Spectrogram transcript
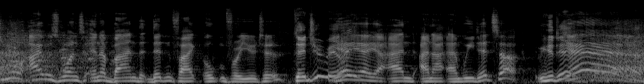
Do you know, I was once in a band that did in fact open for U2. Did you really? Yeah, yeah, yeah, and and I, and we did suck. You did? Yeah.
